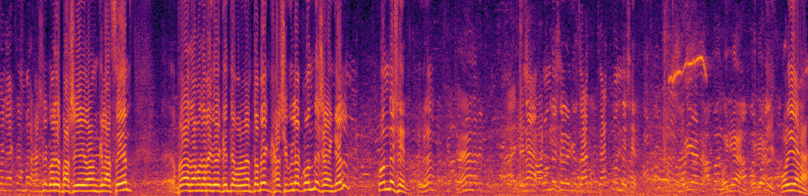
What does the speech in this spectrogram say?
করে এক নম্বর হাসিল ঘরের পাশে আঙ্কেল আছে। আপনারা দামাদামি করে কিনতে পারবেন। তবে খাসিগুলা কোন দেশের আঙ্কেল? কোন দেশের? এগুলা? না কোন দেশের এগুলো? জাত জাত কোন দেশের? হরিয়ানা হরিয়ানা। হরিয়ানা।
